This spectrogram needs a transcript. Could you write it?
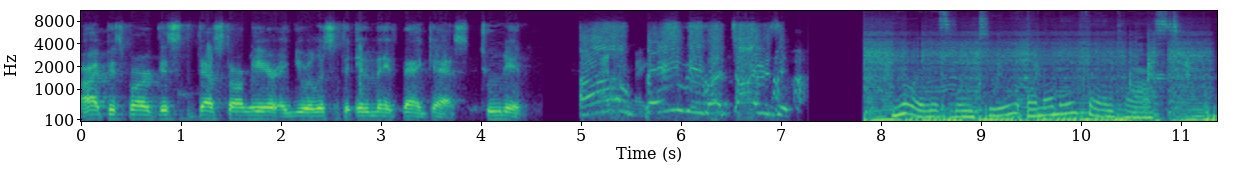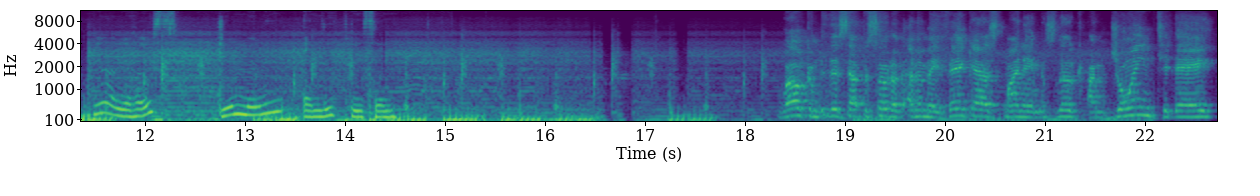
All right, Pittsburgh, this is the Death Star here, and you are listening to MMA Fancast. Tune in. Oh, baby, what time is it? You're listening to MMA Fancast. Here are your hosts, Jim Mooney and Luke Payson. Welcome to this episode of MMA Fancast. My name is Luke. I'm joined today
